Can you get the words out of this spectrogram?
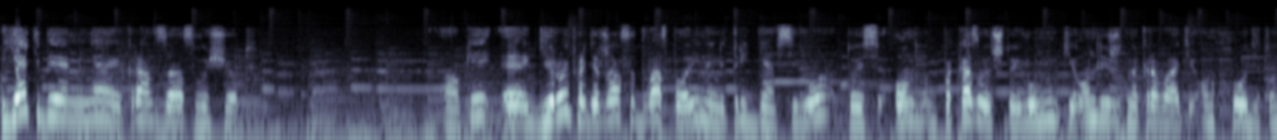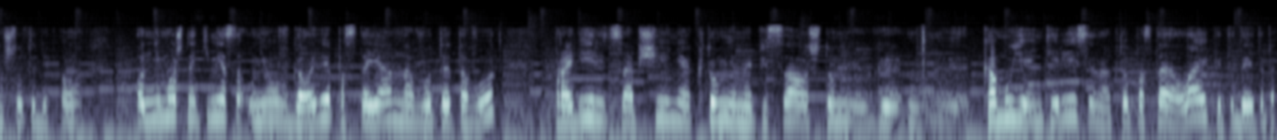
я тебе меняю экран за свой счет. Окей. Э, герой продержался два с половиной или три дня всего. То есть он показывает, что его муки. Он лежит на кровати, он ходит, он что-то он, он не может найти место. У него в голове постоянно вот это вот проверить сообщения, кто мне написал, что мне, кому я интересен, а кто поставил лайк и т.д. и т.п.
